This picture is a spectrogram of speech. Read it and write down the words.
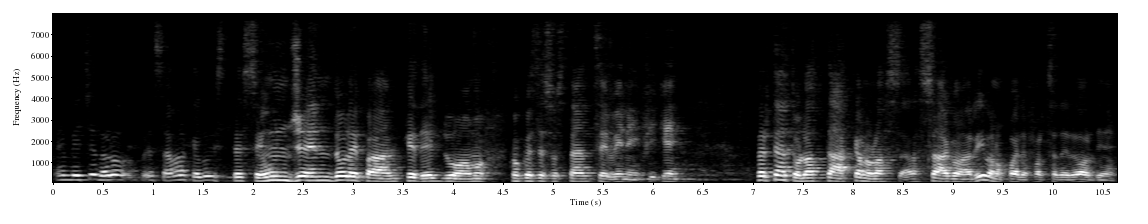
e invece loro pensavano che lui stesse ungendo le panche del Duomo con queste sostanze benefiche pertanto lo attaccano, lo ass- assagono arrivano poi le forze dell'ordine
